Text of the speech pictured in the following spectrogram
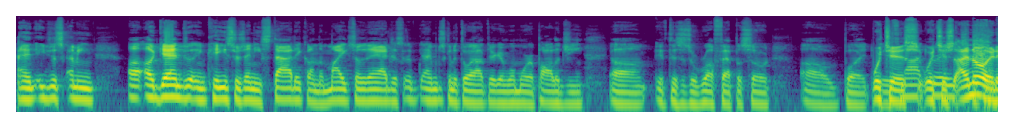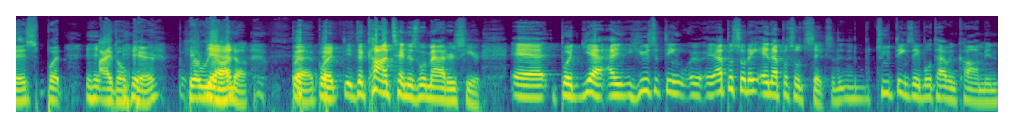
and you just i mean uh, again in case there's any static on the mics or anything i just i'm just gonna throw it out there again one more apology um, if this is a rough episode uh, but which is which is i know it is but i don't care here we yeah, are I know. But, but the content is what matters here. Uh, but yeah, and here's the thing: uh, episode eight and episode six, two things they both have in common.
